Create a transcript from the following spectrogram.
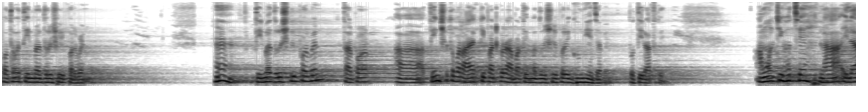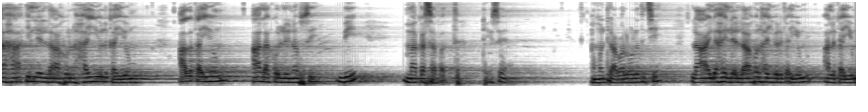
প্রথমে তিনবার দড়ি শরীফ পড়বেন হ্যাঁ তিনবার দড়ি শরীফ পড়বেন তারপর তিন শতবার আয়াতটি পাঠ করে আবার তিনবার দড়ি শরীফ পরে ঘুমিয়ে যাবেন প্রতি রাত্রে। আমলটি হচ্ছে, লা ইলাহা ইল্লাহুল হাইয়ুল কাইয়ুম, আল কাইয়ুম আলা কুল্লি নফসি বি মাকাসাবাত ঠিক আছে? আমলটি আবার বলে দিচ্ছি। লা ইলাহা কাইম আল কাইয়ুম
